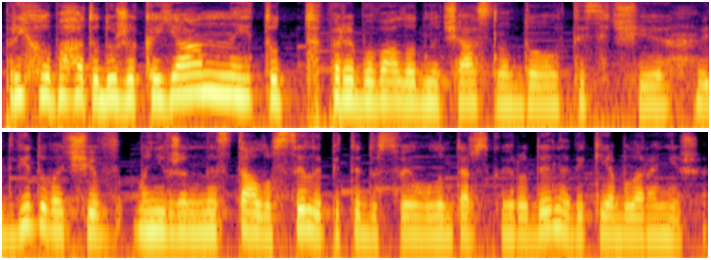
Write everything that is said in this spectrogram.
приїхало багато дуже киян, і тут перебувало одночасно до тисячі відвідувачів. Мені вже не стало сили піти до своєї волонтерської родини, в якій я була раніше.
